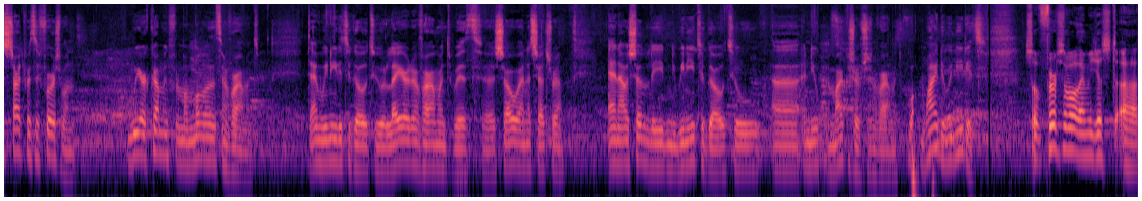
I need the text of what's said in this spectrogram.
let's start with the first one. We are coming from a monolith environment. Then we needed to go to a layered environment with uh, SOA and etc. And now suddenly we need to go to uh, a new microservices environment. Why do we need it? So first of all, let me just uh,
